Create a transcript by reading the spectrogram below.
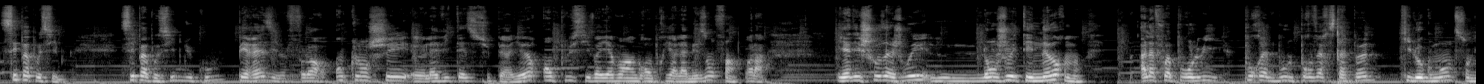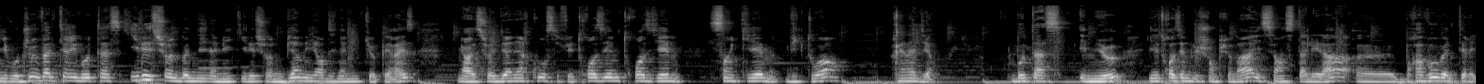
c'est pas possible. C'est pas possible du coup. Pérez, il va falloir enclencher euh, la vitesse supérieure. En plus, il va y avoir un Grand Prix à la maison. Enfin, voilà. Il y a des choses à jouer. L'enjeu est énorme, à la fois pour lui, pour Red Bull, pour Verstappen, qu'il augmente son niveau de jeu. Valtteri Bottas, il est sur une bonne dynamique. Il est sur une bien meilleure dynamique que Pérez. sur les dernières courses, il fait troisième, troisième, cinquième victoire. Rien à dire. Bottas est mieux, il est troisième du championnat, il s'est installé là. Euh, bravo Valtteri,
